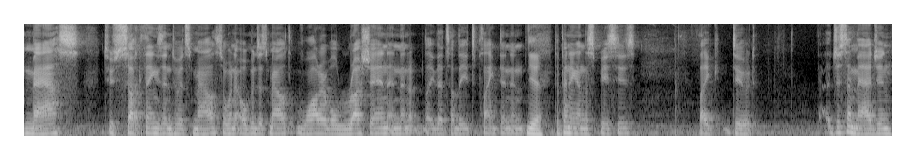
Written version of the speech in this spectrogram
mass to suck things into its mouth. So when it opens its mouth, water will rush in, and then it, like that's how they eat plankton, and Yeah. depending on the species. Like, dude, just imagine.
